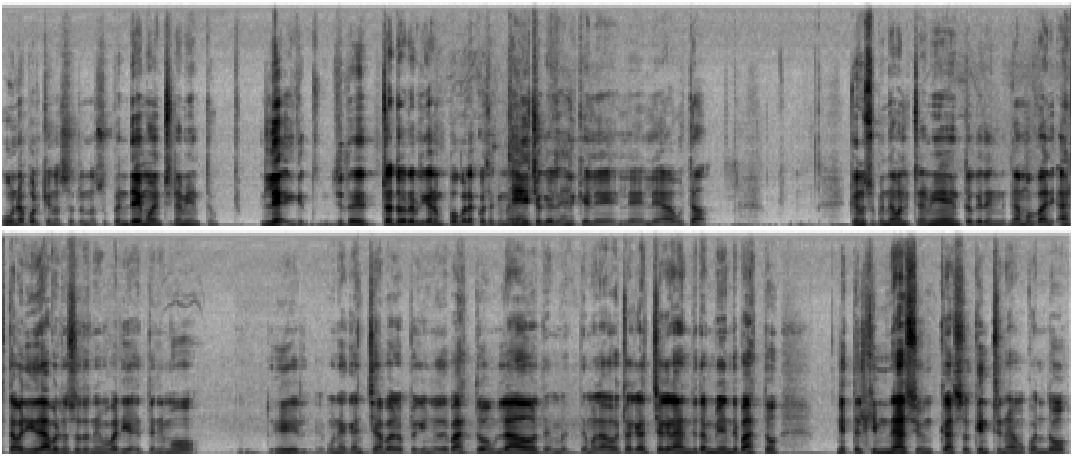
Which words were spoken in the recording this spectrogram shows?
uno, porque nosotros nos suspendemos de entrenamiento. yo trato de replicar un poco las cosas que me han dicho que, le, ha gustado. Que nos suspendamos el entrenamiento, que tengamos harta variedad, porque nosotros tenemos variedad, tenemos eh, una cancha para los pequeños de pasto a un lado, tenemos la otra cancha grande también de pasto, está el gimnasio en caso que entrenamos cuando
